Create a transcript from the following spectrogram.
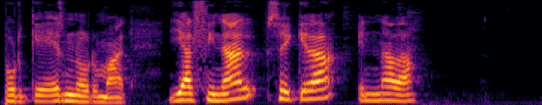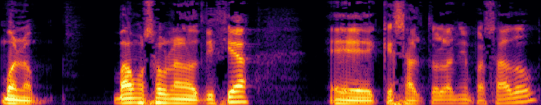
porque es normal. Y al final se queda en nada. Bueno, vamos a una noticia eh, que saltó el año pasado,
